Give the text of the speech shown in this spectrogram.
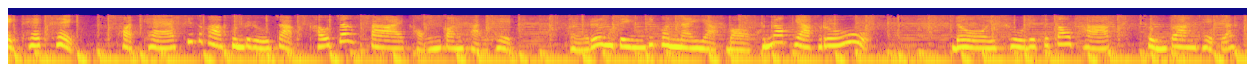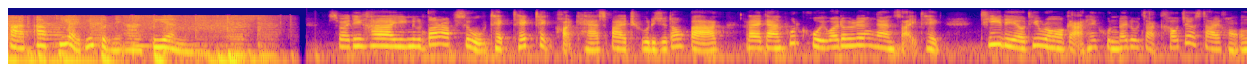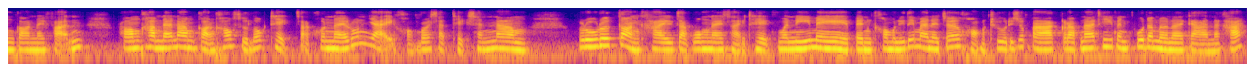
Tech Tech Tech พอดแคสต์ที่จะพาคุณไปรู้จัก culture style ขององค์กรสายเทคเผยเรื่องจริงที่คนในอยากบอกคนนอกอยากรู้ โดย True Digital Park ศูนย์กลางเทคและสตาร์ทอัพที่ใหญ่ที่สุดในอาเซียน สวัสดีค่ะ ยินดีต้อนรับสู่ Tech Tech Tech Podcast by True Digital Park รายการพูดคุยว่าด้วยเรื่องงานสายเทค ที่เดียวที่รวมโอกาสให้คุณได้รู้จัก culture style ขององค์กรในฝัน พร้อมคำแนะนำก่อนเข้าสู่โลกเทคจากคนในรุ่นใหญ่ของบริษัทเทคชั้นนำ รู้ลึกก่อนใครจากวงในสายเทค วันนี้เมย์เป็น Community Manager ของ True Digital Park รับหน้าที่เป็นผู้ดำเนินรายการนะคะ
